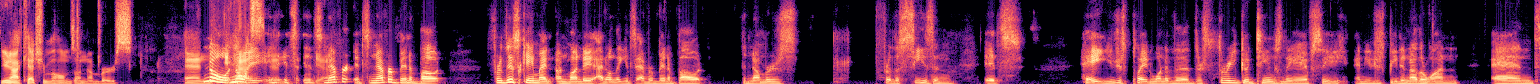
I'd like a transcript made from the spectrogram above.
you're not catching Mahomes on numbers. And No, it no, has- it, it's it's yeah. never it's never been about for this game on Monday. I don't think it's ever been about the numbers for the season. It's hey, you just played one of the there's three good teams in the AFC and you just beat another one and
